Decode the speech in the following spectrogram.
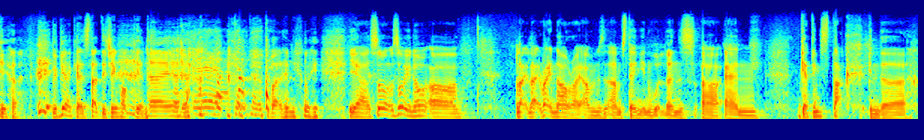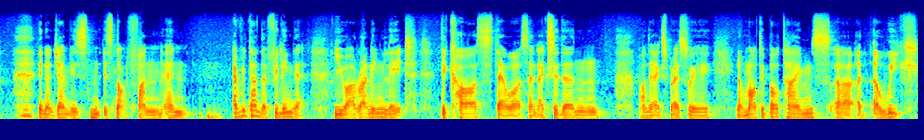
yeah, maybe I can start teaching Hokkien. yeah, yeah, okay, okay, okay. but anyway, yeah. So so you know, uh, like like right now, right? I'm I'm staying in Woodlands, uh, and getting stuck in the in a jam is is not fun. And every time the feeling that you are running late because there was an accident on the expressway, you know, multiple times uh, a, a week,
